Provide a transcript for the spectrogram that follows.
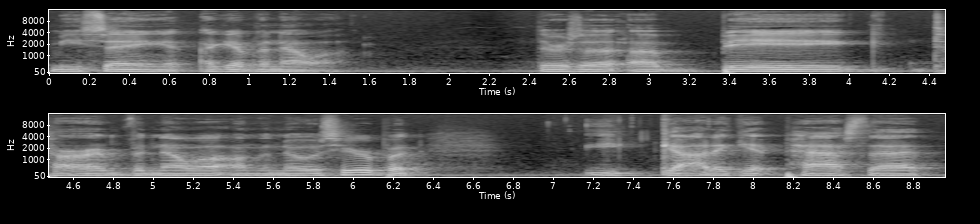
me saying it. I get vanilla. There's a, a big time vanilla on the nose here, but you got to get past that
